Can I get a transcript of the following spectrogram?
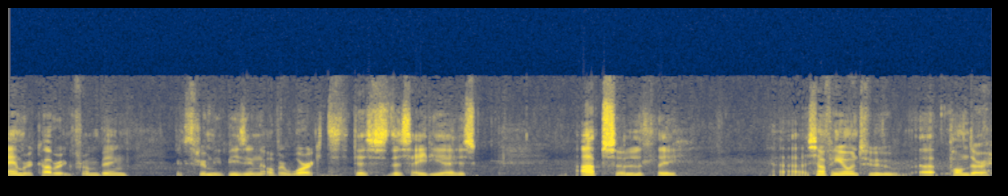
am recovering from being extremely busy and overworked. This this idea is absolutely uh, something I want to uh, ponder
